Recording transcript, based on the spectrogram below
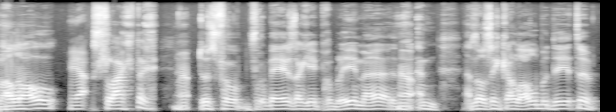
halal Ja. slachter. Ja. Dus voor, voor mij is dat geen probleem. Hè. En, Ja. en, en als ik halal moet eten,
